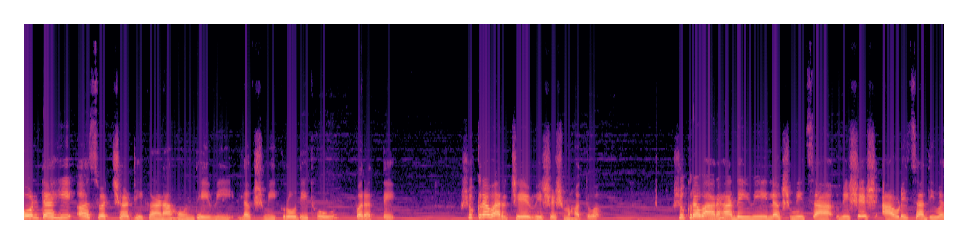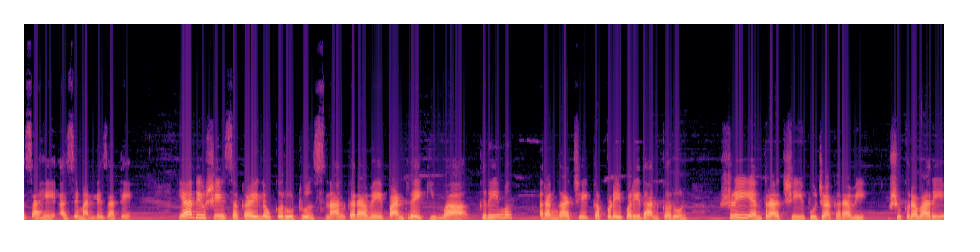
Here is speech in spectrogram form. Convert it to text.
कोणत्याही अस्वच्छ ठिकाणाहून देवी लक्ष्मी क्रोधित होऊन परतते. शुक्रवारचे विशेष महत्त्व. शुक्रवार हा देवी लक्ष्मीचा विशेष आवडीचा दिवस आहे असे मानले जाते. या दिवशी सकाळी लवकर उठून स्नान करावे पांढरे किंवा क्रीम रंगाचे कपडे परिधान करून श्रीयंत्राची पूजा करावी. शुक्रवारी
